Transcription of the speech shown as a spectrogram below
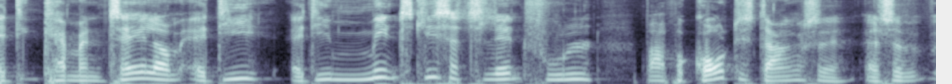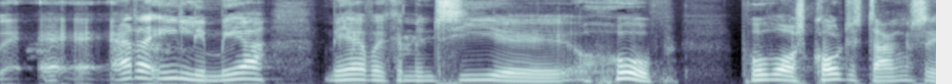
at, kan man tale om, at de, er de mindst lige så talentfulde, bare på kort distance? Altså, er, er der egentlig mere, mere, hvad kan man sige, øh, håb på vores kort distance,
